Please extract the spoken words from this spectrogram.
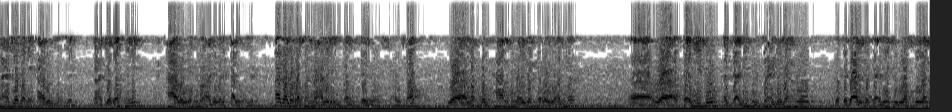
أعجبني حال المؤمن. أعجبتني حال المؤمن وأعجبني حال المؤمن. هذا لغة عليه الإنسان كلمة أو شرط ولفظ الحال ثم يذكر ويؤنث. آه والتأنيث أي تأنيث الفعل له وكذلك تأنيث الوصف له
